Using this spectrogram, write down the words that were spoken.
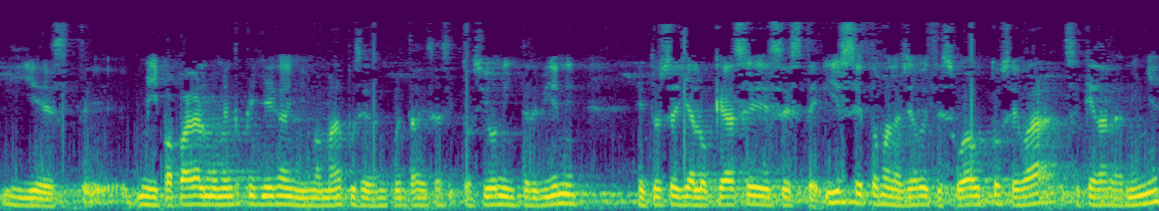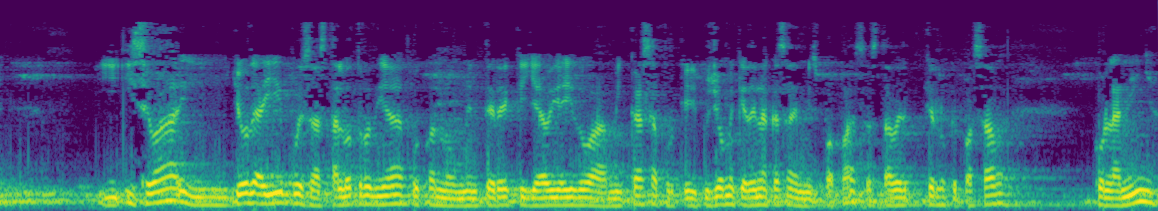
y este, mi papá al momento que llega y mi mamá pues se dan cuenta de esa situación, interviene, entonces ella lo que hace es este, irse, toma las llaves de su auto, se va, se queda la niña y, se va y yo de ahí pues hasta el otro día fue cuando me enteré que ya había ido a mi casa porque pues yo me quedé en la casa de mis papás hasta ver qué es lo que pasaba con la niña.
